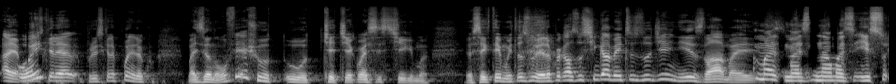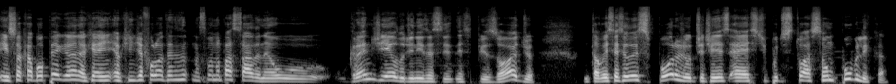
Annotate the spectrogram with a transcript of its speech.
ah, é, por isso, que ele é, por isso que ele é polêmico. Mas eu não vejo o, o Tietchan com esse estigma. Eu sei que tem muita zoeira por causa dos xingamentos do Diniz lá, mas. Mas, mas não, mas isso, isso acabou pegando. É o que a gente já falou até na semana passada, né? O, grande erro do Diniz nesse, nesse episódio talvez tenha sido expor o Tietchan a esse tipo de situação pública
